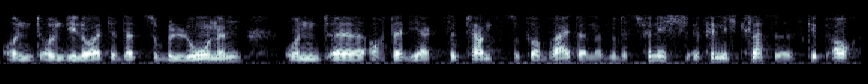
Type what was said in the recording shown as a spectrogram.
und, und die Leute dazu belohnen und äh, auch da die Akzeptanz zu verbreitern. Also das finde ich, finde ich klasse. Es gibt auch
